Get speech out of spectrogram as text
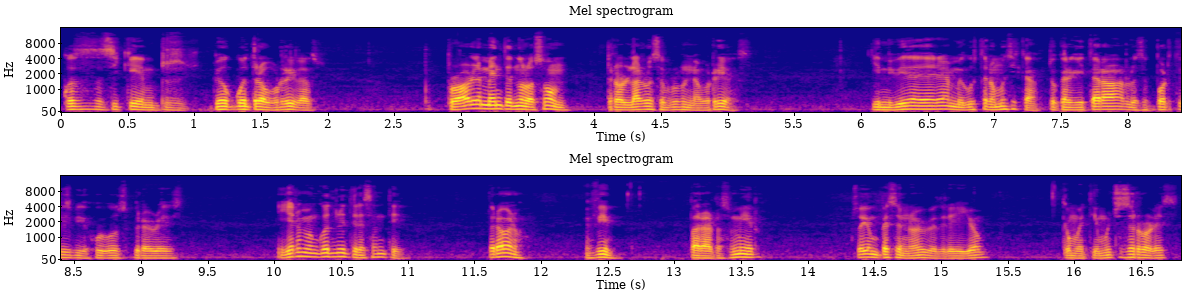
Cosas así que pues, yo encuentro aburridas. Probablemente no lo son, pero a lo largo se vuelven aburridas. Y en mi vida diaria me gusta la música, tocar guitarra, los deportes, videojuegos, superhéroes. Y ya no me encuentro interesante. Pero bueno, en fin, para resumir, soy un PC9, diría yo. Cometí muchos errores.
